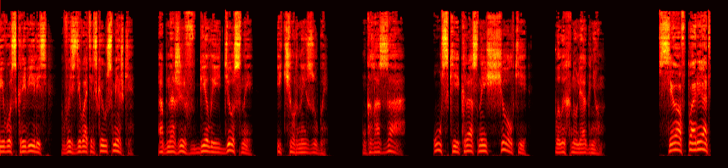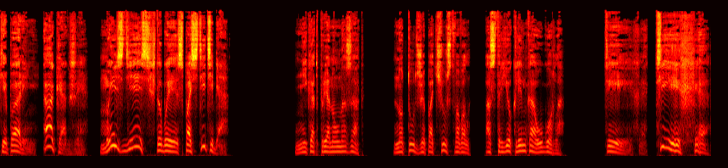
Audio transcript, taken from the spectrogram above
его скривились в издевательской усмешке, обнажив белые десны и черные зубы. Глаза, узкие красные щелки, полыхнули огнем. «Все в порядке, парень. А как же? Мы здесь, чтобы спасти тебя». Ник отпрянул назад, но тут же почувствовал острие клинка у горла. «Тихо, тихо!»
